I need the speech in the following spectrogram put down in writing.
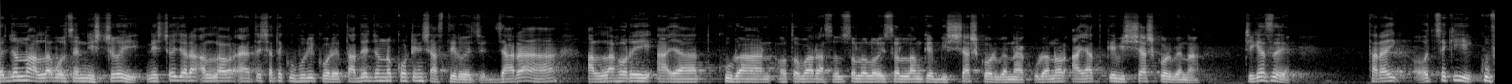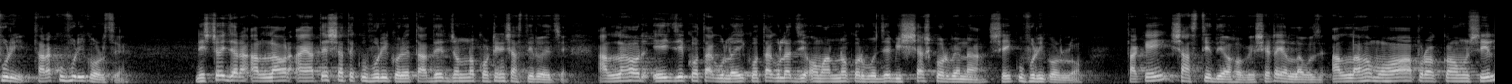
এর জন্য আল্লাহ বলছেন, নিশ্চয়ই নিশ্চয়ই যারা আল্লাহর আয়াতের সাথে কুফুরি করে, তাদের জন্য কঠিন শাস্তি রয়েছে। যারা আল্লাহর এই আয়াত, কুরআন অথবা রাসুল সাল্লা সাল্লামকে বিশ্বাস করবে না, কুরআনের আয়াতকে বিশ্বাস করবে না, ঠিক আছে? তারাই হচ্ছে কি, কুফুরি, তারা কুফুরি করছে। নিশ্চয়ই যারা আল্লাহর আয়াতের সাথে কুফুরি করে, তাদের জন্য কঠিন শাস্তি রয়েছে। আল্লাহর এই যে কথাগুলো, এই কথাগুলো যে অমান্য করব, যে বিশ্বাস করবে না, সেই কুফুরি করল। তাকেই শাস্তি দেওয়া হবে, সেটাই আল্লাহ বলছে। আল্লাহ মহাপরাক্রমশীল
